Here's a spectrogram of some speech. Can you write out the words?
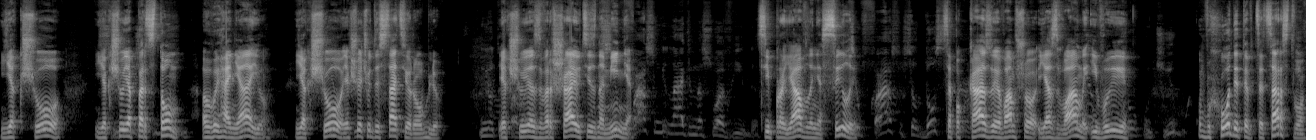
Якщо, якщо я перстом виганяю, якщо, якщо я чудеса ці роблю, якщо я звершаю ці знаміння, ці проявлення сили, це показує вам, що я з вами, і ви входите в це царство,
